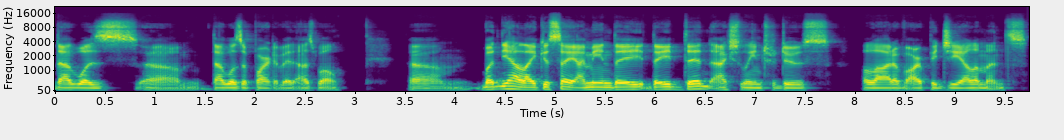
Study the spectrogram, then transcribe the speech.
that was um, that was a part of it as well. Um, but yeah, like you say, I mean, they they did actually introduce a lot of RPG elements,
